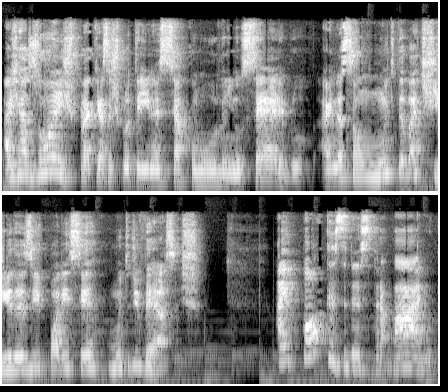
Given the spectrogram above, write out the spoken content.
As razões para que essas proteínas se acumulem no cérebro ainda são muito debatidas e podem ser muito diversas. A hipótese desse trabalho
